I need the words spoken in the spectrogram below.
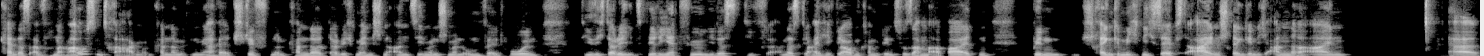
kann das einfach nach außen tragen und kann damit einen Mehrwert stiften und kann da dadurch Menschen anziehen, Menschen in mein Umfeld holen, die sich dadurch inspiriert fühlen, die das, die an das Gleiche glauben, kann mit denen zusammenarbeiten, bin, schränke mich nicht selbst ein, schränke nicht andere ein. Äh,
